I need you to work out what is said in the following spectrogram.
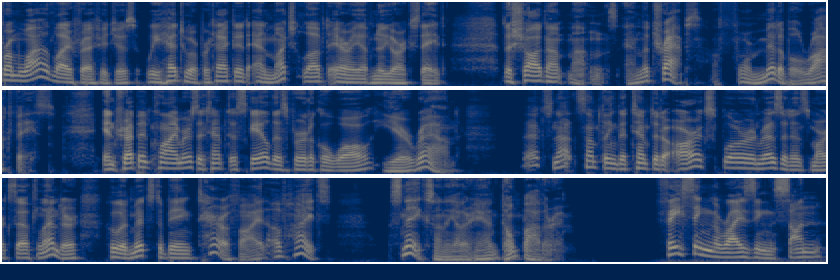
From wildlife refuges, we head to a protected and much loved area of New York State, the Shawangunk Mountains and the Traps, a formidable rock face. Intrepid climbers attempt to scale this vertical wall year round. That's not something that tempted our explorer in residence, Mark Seth Lender, who admits to being terrified of heights. Snakes, on the other hand, don't bother him. Facing the rising sun,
